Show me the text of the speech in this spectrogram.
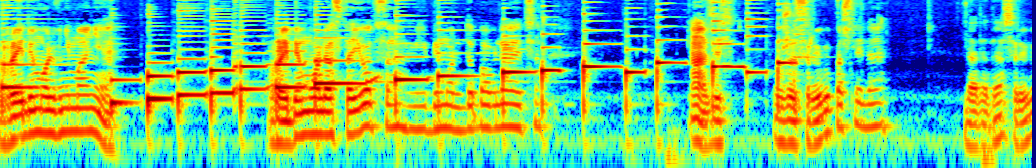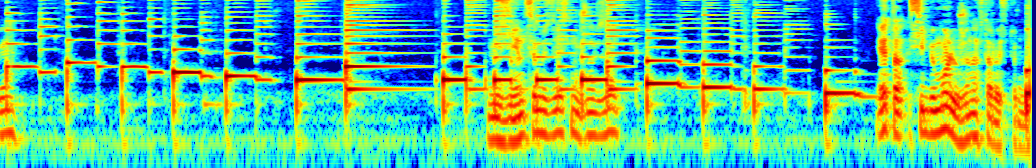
Ре бемоль, внимание. Ре бемоль остается, ми бемоль добавляется. А, здесь уже срывы пошли, да? Да-да-да, срывы. Мизинцем здесь нужно взять. Это си бемоль уже на второй струне.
